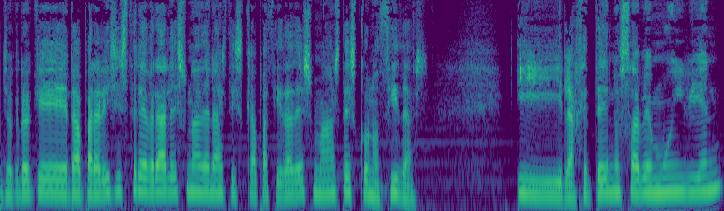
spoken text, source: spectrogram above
Yo creo que la parálisis cerebral es una de las discapacidades más desconocidas y la gente no sabe muy bien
